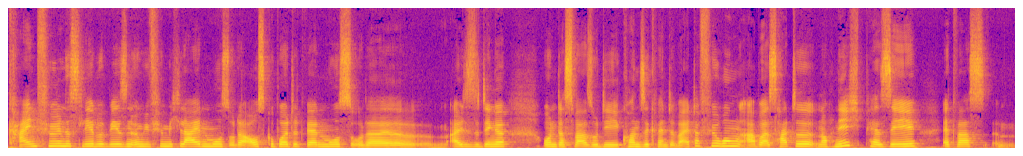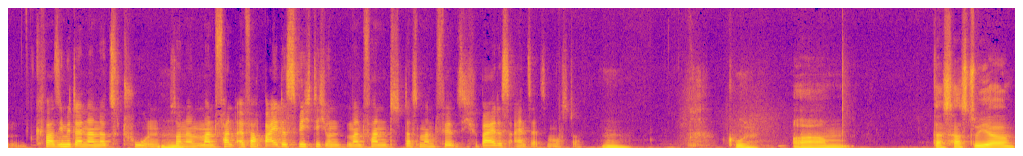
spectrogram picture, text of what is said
kein fühlendes Lebewesen irgendwie für mich leiden muss oder ausgebeutet werden muss oder äh, all diese Dinge. Und das war so die konsequente Weiterführung, aber es hatte noch nicht per se etwas ähm, quasi miteinander zu tun, mhm. sondern man fand einfach beides wichtig und man fand, dass man für, sich für beides einsetzen musste. Mhm. Cool. Ähm, das hast du ja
